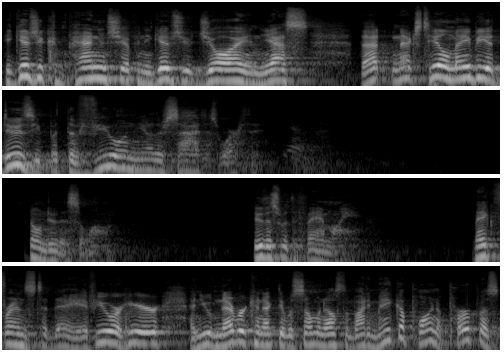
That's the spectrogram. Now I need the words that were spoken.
he gives you companionship and He gives you joy. And yes, that next hill may be a doozy, but the view on the other side is worth it. So don't do this alone. Do this with the family. Make friends today. If you are here and you've never connected with someone else in the body, make a point of purpose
